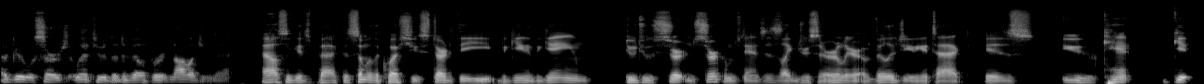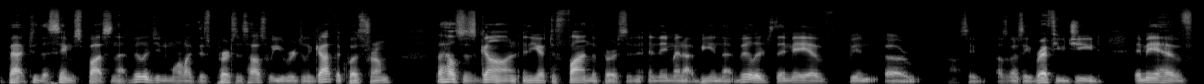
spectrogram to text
a, a Google search that led to the developer acknowledging that. It also gets back because some of the quests you start at the beginning of the game, due to certain circumstances, like Drew said earlier, a village getting attacked, is you can't get back to the same spots in that village anymore. Like this person's house where you originally got the quest from, the house is gone, and you have to find the person, and they may not be in that village. They may have been, uh, I'll say, I was going to say refugeed. They may have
